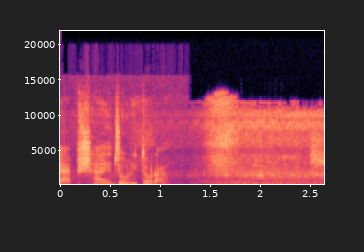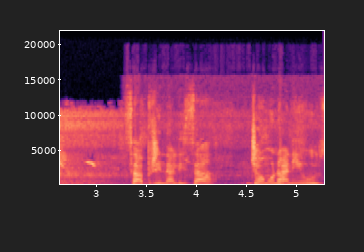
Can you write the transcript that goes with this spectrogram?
ব্যবসায় জড়িতরা। সাবরিনা আলিজা যমুনা নিউজ।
